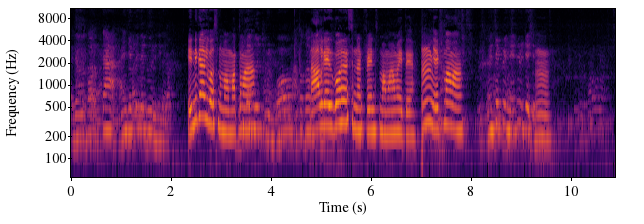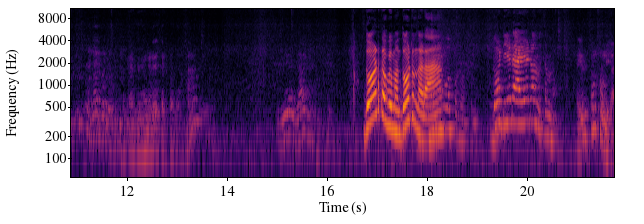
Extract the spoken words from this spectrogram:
అది ఏమన్నా దొరకదా ఆయన చెప్పిందే దూరు ఇది కదా ఎన్ని కాయలు కోసిన మా మొత్తమా కూర్చున్నాడు అంత దూరం. నాలుగైదు కోసేస్తున్నాడు ఫ్రెండ్స్ మా మామ అయితే. ఎక్కు మామ. నేను చెప్పింది దోటతో పోయి మా దోట ఉందాడా? దోటి ఏడ ఏడ ఉంది కింద తుంటుండియా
